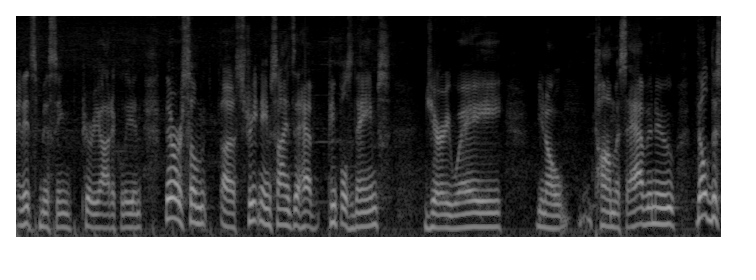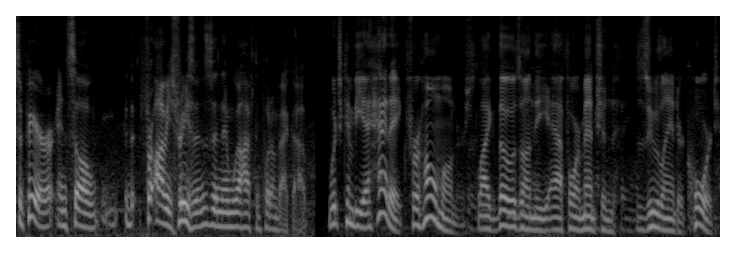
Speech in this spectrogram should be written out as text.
and it's missing periodically. And there are some uh, street name signs that have people's names, Jerry Way, you know, Thomas Avenue. They'll disappear, and so for obvious reasons, and then we'll have to put them back up. Which can be a headache for homeowners, like those on the aforementioned Zoolander Court.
